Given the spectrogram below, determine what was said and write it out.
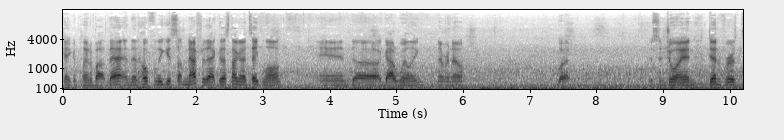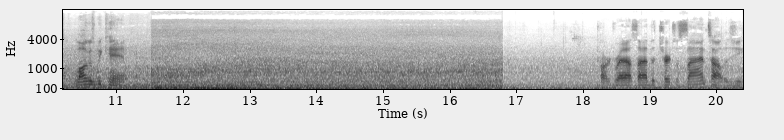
Can't complain about that, and then hopefully get something after that because that's not gonna take long. And uh, God willing, never know. But just enjoying Denver as long as we can. Parked right outside the Church of Scientology.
